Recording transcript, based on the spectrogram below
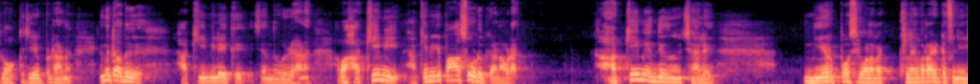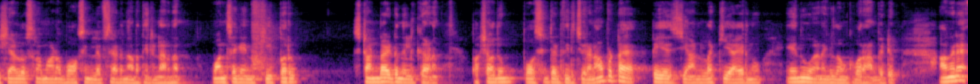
ബ്ലോക്ക് ചെയ്യപ്പെട്ടാണ്. എന്നിട്ട് അത് ഹക്കീമിലേക്ക് ചെന്ന് വീഴുകയാണ്. അപ്പോൾ ഹക്കീമി ഹക്കീമിക്ക് പാസ് കൊടുക്കുകയാണ് അവിടെ. ഹക്കീമി എന്ത് ചെയ്തെന്ന് വെച്ചാൽ നിയർ പോസ്റ്റിൽ വളരെ ക്ലെവറായിട്ട് ഫിനിഷ് ചെയ്യാനുള്ള ശ്രമമാണ് ബോക്സിംഗ് ലെഫ്റ്റ് സൈഡ് നടത്തിയിട്ടുണ്ടായിരുന്നത്. വൺസ് അഗൈൻ കീപ്പർ സ്റ്റണ്ടായിട്ട് നിൽക്കുകയാണ്. പക്ഷേ അതും പോസിറ്റീവ് തിരിച്ചു വരണം അപ്പോട്ടെ പി എസ് ജി അൺലക്കി ആയിരുന്നു എന്ന് വേണമെങ്കിൽ നമുക്ക് പറയാൻ പറ്റും. അങ്ങനെ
